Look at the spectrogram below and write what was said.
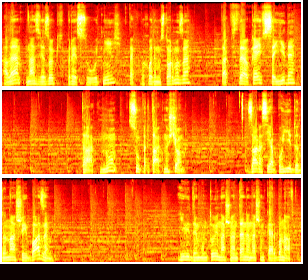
Але на зв'язок присутній. Так, виходимо з тормоза. Так, все окей, все їде. Так, ну, супер. Так, ну що. Зараз я поїду до нашої бази і відремонтую нашу антенну нашим кербонавтом.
